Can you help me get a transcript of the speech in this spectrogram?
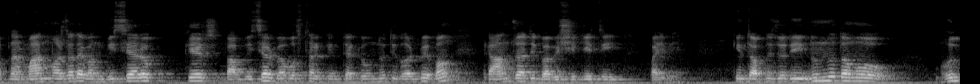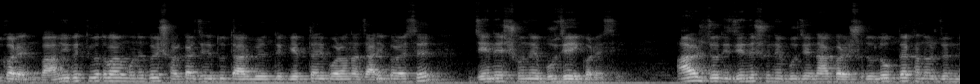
আপনার মান মর্যাদা এবং বিচারকের বা বিচার ব্যবস্থার কিন্তু একটা উন্নতি ঘটবে এবং এটা আন্তর্জাতিকভাবে স্বীকৃতি পাইবে। কিন্তু আপনি যদি ন্যূনতম ভুল করেন বা আমি ব্যক্তিগতভাবে মনে করি সরকার যেহেতু তার বিরুদ্ধে গ্রেপ্তারি পরোয়ানা জারি করেছে, জেনে শুনে বুঝেই করেছে। আর যদি জেনে শুনে বুঝে না করে, শুধু লোক দেখানোর জন্য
